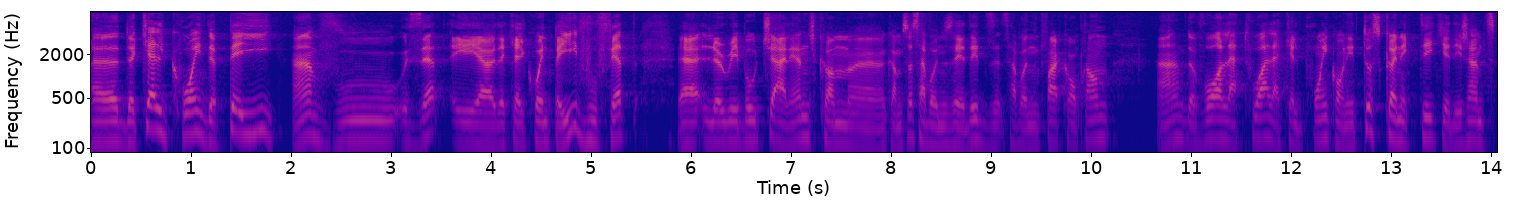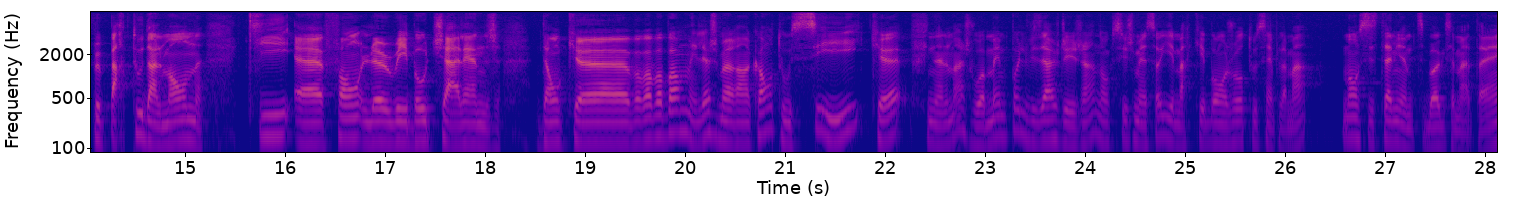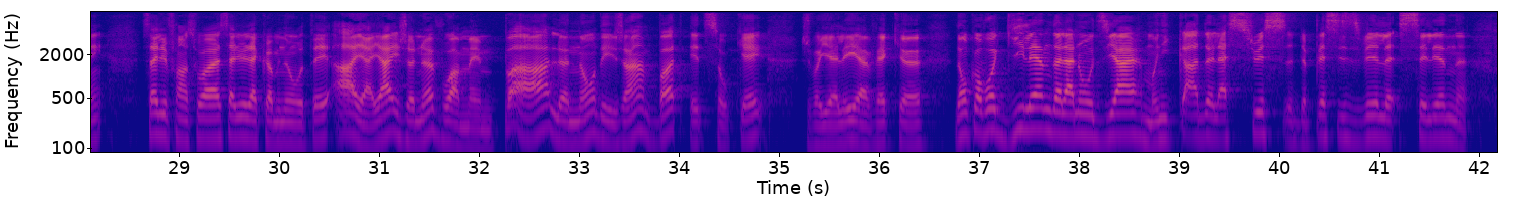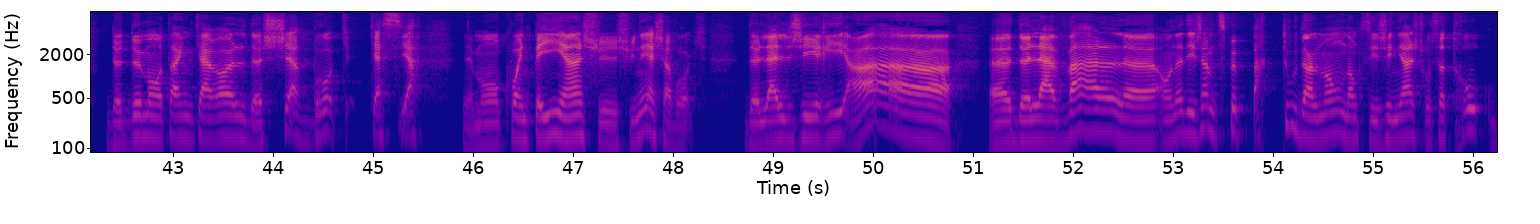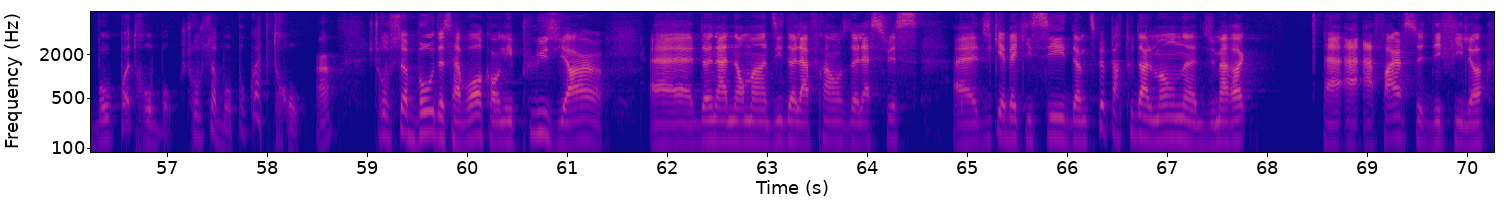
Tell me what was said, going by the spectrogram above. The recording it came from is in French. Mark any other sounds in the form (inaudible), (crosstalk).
euh, de quel coin de pays hein, vous êtes et euh, de quel coin de pays vous faites euh, le Reboot Challenge. Comme, ça, ça va nous aider, ça va nous faire comprendre hein, de voir la toile à quel point qu'on est tous connectés, qu'il y a des gens un petit peu partout dans le monde qui font le Reboot Challenge. Donc, mais là, je me rends compte aussi que finalement, je vois même pas le visage des gens. Donc, si je mets ça, il est marqué bonjour tout simplement. Mon système, il y a un petit bug ce matin. Salut François, salut la communauté. Aïe, aïe, aïe, je ne vois même pas le nom des gens, but it's okay. Je vais y aller avec. Euh, donc, on voit Guylaine de la Naudière, Monica de la Suisse, de Plessisville, Céline, de Deux-Montagnes, Carole, de Sherbrooke, Cassia, de mon coin de pays, hein, je, je suis né à Sherbrooke, de l'Algérie, ah, euh, de Laval. Euh, on a des gens un petit peu partout dans le monde, donc c'est génial. Je trouve ça trop beau. Pas trop beau. Je trouve ça beau. Pourquoi trop? Hein? Je trouve ça beau de savoir qu'on est plusieurs euh, de la Normandie, de la France, de la Suisse, du Québec ici, d'un petit peu partout dans le monde, du Maroc, à, faire ce défi-là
